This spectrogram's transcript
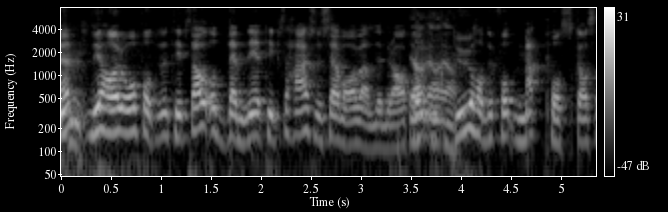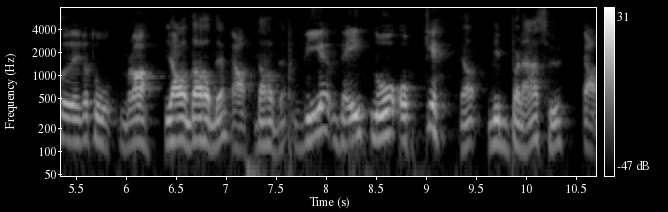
Men vi har òg fått inn et tips, og denne tipset her syns jeg var veldig bra. For Ja, ja, ja. du hadde fått Matt postkassa di fra Totenblad. Ja, det hadde jeg. Ja. Det hadde jeg. Vi veit nå åkke. Ja, vi blæs hun. Ja.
